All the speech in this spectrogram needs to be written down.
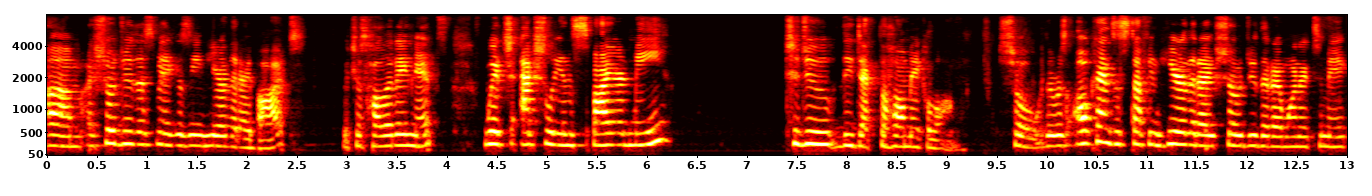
Um, I showed you this magazine here that I bought, which is Holiday Knits, which actually inspired me to do the Deck the Hall make along. So there was all kinds of stuff in here that I showed you that I wanted to make.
